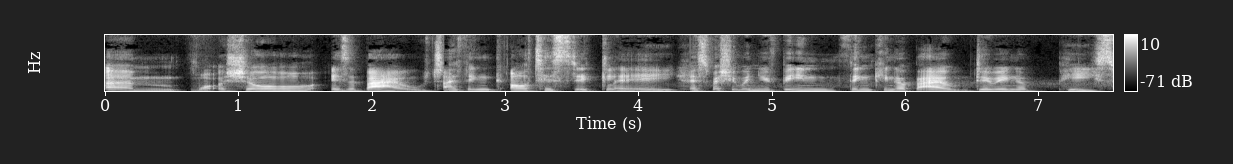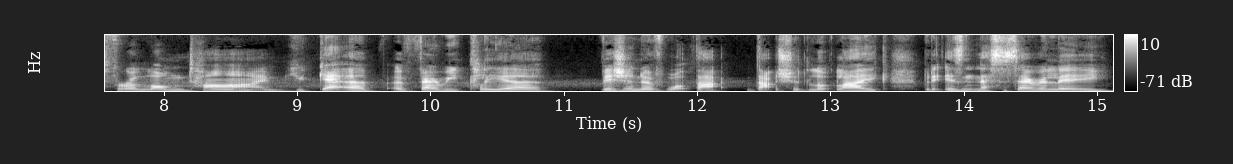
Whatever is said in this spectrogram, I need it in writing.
um what a show is about. I think artistically especially when you've been thinking about doing a piece for a long time you get a, a very clear vision of what that that should look like but it isn't necessarily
